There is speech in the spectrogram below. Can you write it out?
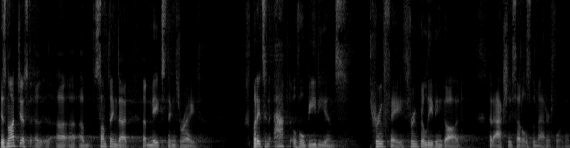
is not just a, a, a, something that, that makes things right, but it's an act of obedience through faith, through believing God, that actually settles the matter for them.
